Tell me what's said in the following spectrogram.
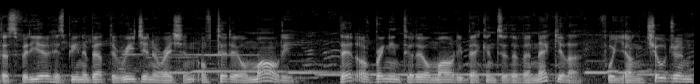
This video has been about the regeneration of te reo Māori, that of bringing te reo Māori back into the vernacular for young children,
